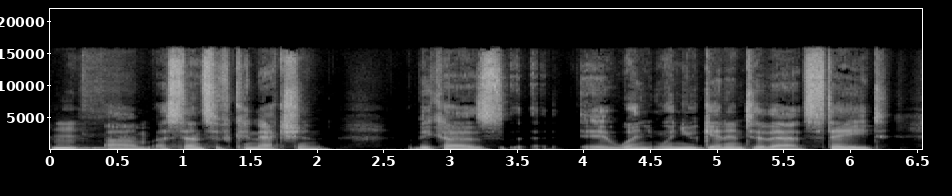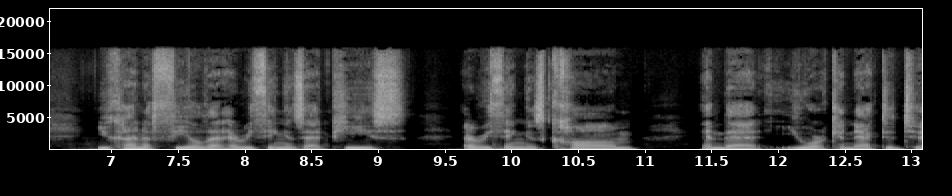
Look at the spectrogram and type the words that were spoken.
mm. um, a sense of connection, because it, when when you get into that state, you kind of feel that everything is at peace, everything is calm, and that you are connected to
